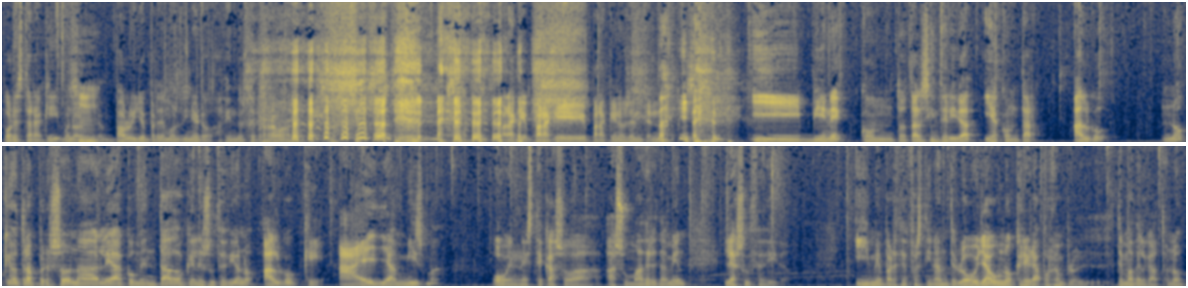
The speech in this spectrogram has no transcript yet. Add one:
por estar aquí. Bueno, hmm. Pablo y yo perdemos dinero haciendo este programa. para, que, para, que, para que nos entendáis. Y viene con total sinceridad y a contar algo, no que otra persona le ha comentado que le sucedió, no, algo que a ella misma, o en este caso a, a su madre también, le ha sucedido. y me parece fascinante. Luego ya uno creerá, por ejemplo, el tema del gato, ¿no?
